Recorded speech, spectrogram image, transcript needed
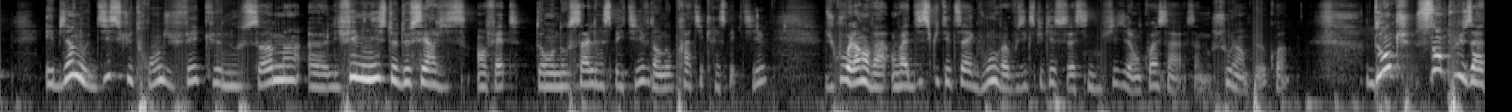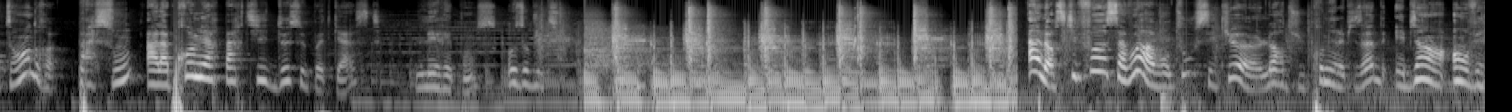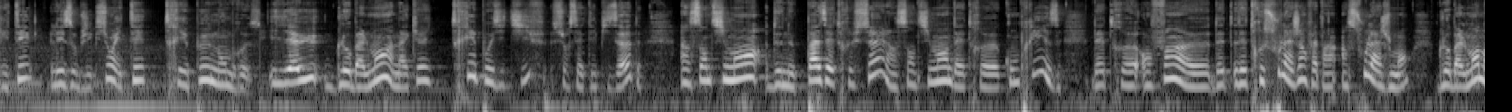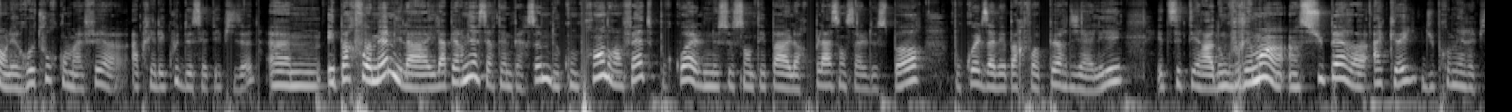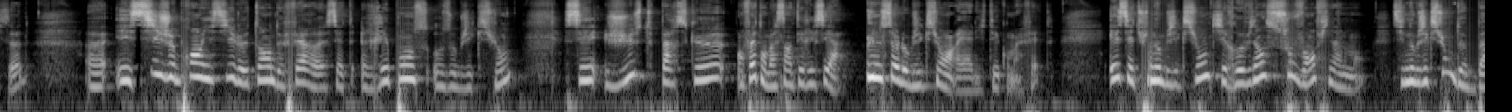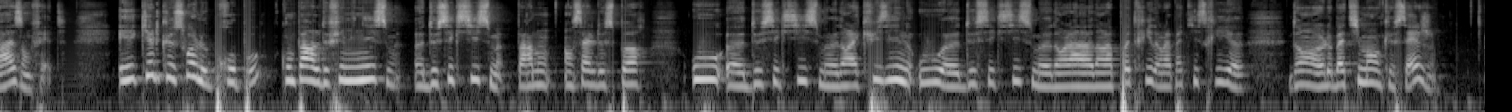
eh bien, nous discuterons du fait que nous sommes euh, les féministes de service, en fait, dans nos salles respectives, dans nos pratiques respectives. Du coup, voilà, on va, discuter de ça avec vous, on va vous expliquer ce que ça signifie et en quoi ça, ça nous saoule un peu, quoi. Donc, sans plus attendre, passons à la première partie de ce podcast, les réponses aux objections. Alors, ce qu'il faut savoir avant tout, c'est que euh, lors du premier épisode, eh bien, en vérité, les objections étaient très peu nombreuses. Il y a eu globalement un accueil très positif sur cet épisode, un sentiment de ne pas être seule, un sentiment d'être euh, comprise, d'être euh, enfin euh, d'être soulagée en fait, un, soulagement globalement dans les retours qu'on m'a fait après l'écoute de cet épisode. et parfois même, il a il a permis à certaines personnes de comprendre en fait pourquoi elles ne se sentaient pas à leur place en salle de sport, pourquoi elles avaient parfois peur d'y aller, etc. Donc vraiment un super accueil du premier épisode. Euh, et si je prends ici le temps de faire euh, cette réponse aux objections, c'est juste parce que, en fait, on va s'intéresser à une seule objection en réalité qu'on m'a faite. Et c'est une objection qui revient souvent finalement. C'est une objection de base en fait. Et quel que soit le propos, qu'on parle de féminisme, euh, de sexisme, pardon, en salle de sport, ou de sexisme dans la cuisine, ou de sexisme dans la, dans la poterie, dans la pâtisserie, dans le bâtiment, que sais-je,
